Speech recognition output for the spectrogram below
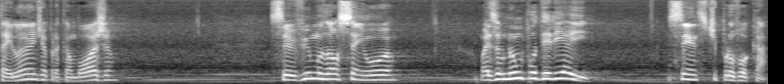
Tailândia, para Camboja. Servimos ao Senhor, mas eu não poderia ir sem antes te provocar.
